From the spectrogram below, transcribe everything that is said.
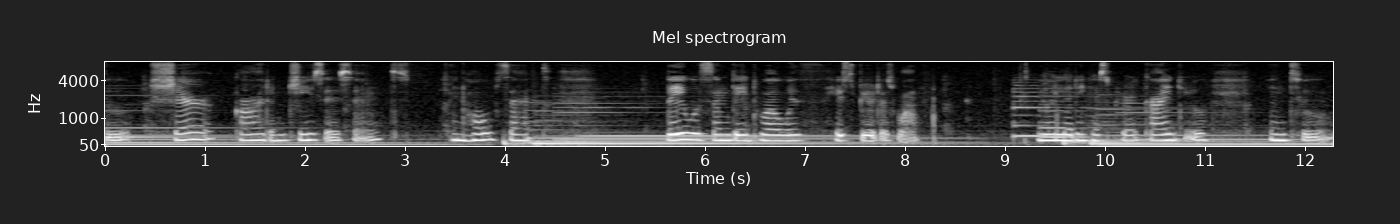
to share God and Jesus and in hopes that they will someday dwell with His Spirit as well. You are letting His Spirit guide you into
